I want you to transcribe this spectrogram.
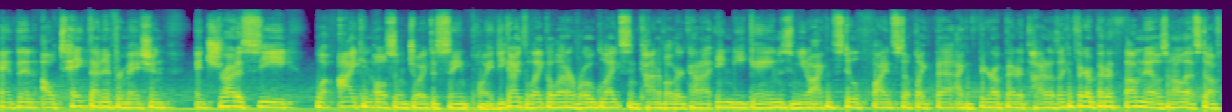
And then I'll take that information and try to see what I can also enjoy at the same point. If you guys like a lot of roguelikes and kind of other kind of indie games, and you know, I can still find stuff like that. I can figure out better titles. I can figure out better thumbnails and all that stuff.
